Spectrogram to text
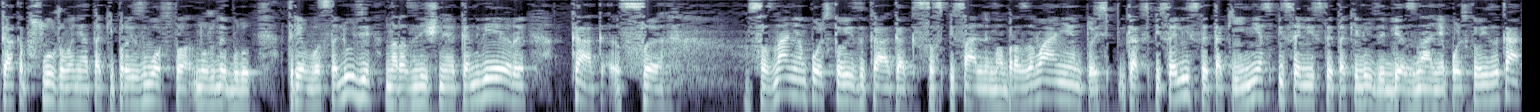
как обслуживание, так и производство нужны будут требоваться люди на различные конвейеры, как с сознанием польского языка, как со специальным образованием, то есть как специалисты, так и не специалисты, так и люди без знания польского языка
